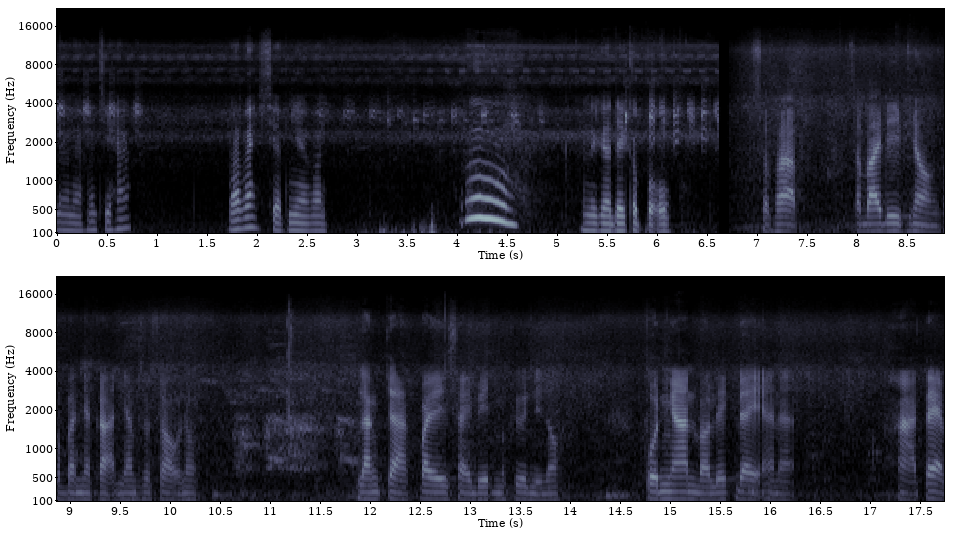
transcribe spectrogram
แล้วนะมันสิหักไปไปเสียบเหงียก่อนอู้นี่ก็ได้กระโปรง สภาพสบายดีพี่น้องกับบรรยากาศยามเช้าๆเนาะหลังจากไปใส่เบ็ดเมื่อคืนนี่เนาะผลงานเบาเล็กได้อันนะหาแต้ม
